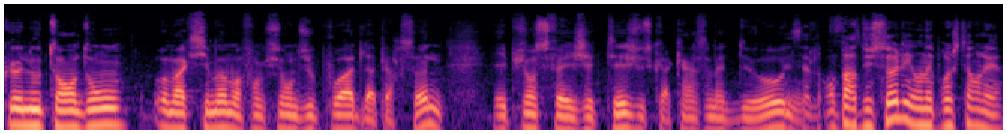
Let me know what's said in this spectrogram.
que nous tendons au maximum en fonction du poids de la personne et puis on se fait éjecter jusqu'à 15 mètres de haut. Donc, On part du sol et on est projeté en l'air.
